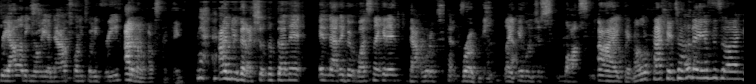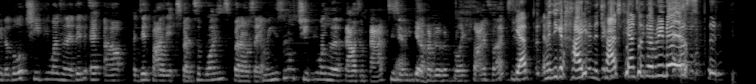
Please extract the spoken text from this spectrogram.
Reality, Maria, now 2023. I don't know what I was thinking. I knew that I shouldn't have done it. And that if it was negative, that would have broke me. Like it would just lost me. I get my little package out of Amazon, you know, the little cheapy ones, and I did uh, I did buy the expensive ones, but I was like, I'm gonna use the little cheapy ones with a thousand packs. You know, you get a hundred of them for like five bucks. Yep. And then you can hide it in the trash can so nobody knows.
